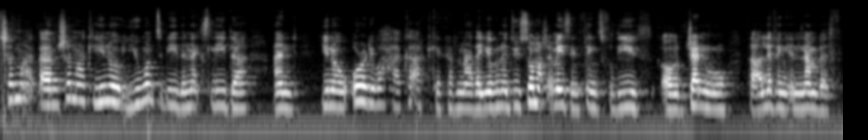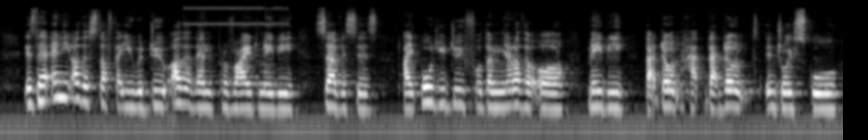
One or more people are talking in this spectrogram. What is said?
Sharma, um, Sharmake, you know, you want to be the next leader, and you know, already that you're going to do so much amazing things for the youth or general that are living in Lambeth. Is there any other stuff that you would do other than provide maybe services? Like, what would you do for the Nyarada or maybe that don't ha- that don't enjoy school,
